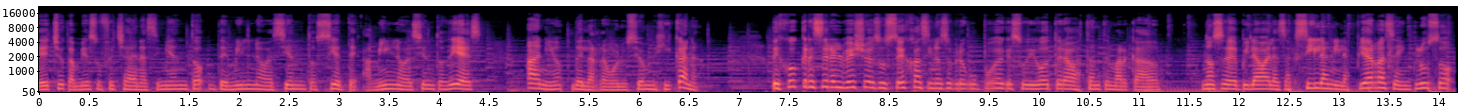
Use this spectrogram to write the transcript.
De hecho, cambió su fecha de nacimiento de 1907 a 1910, año de la Revolución Mexicana. Dejó crecer el vello de sus cejas y no se preocupó de que su bigote era bastante marcado. No se depilaba las axilas ni las piernas e incluso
